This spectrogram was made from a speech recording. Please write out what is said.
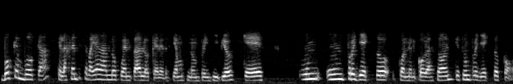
boca en boca, que la gente se vaya dando cuenta de lo que le decíamos en un principio, que es un, un proyecto con el corazón, que es un proyecto con,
